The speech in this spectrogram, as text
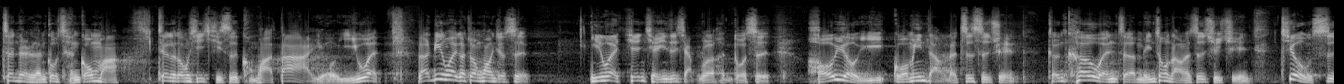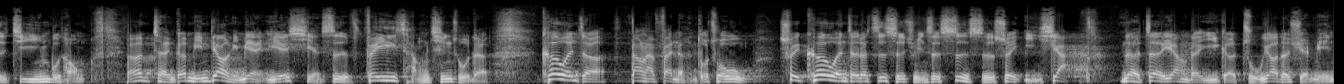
真的能够成功吗？这个东西其实恐怕大有疑问。那另外一个状况就是，因为先前一直讲过了很多次，侯友谊国民党的支持群。跟柯文哲、民众党的支持群就是基因不同，而整个民调里面也显示非常清楚的，柯文哲当然犯了很多错误，所以柯文哲的支持群是四十岁以下的这样的一个主要的选民，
